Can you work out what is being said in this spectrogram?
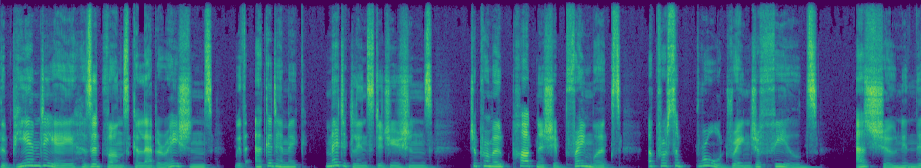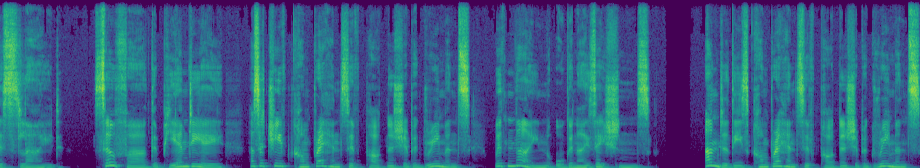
The PMDA has advanced collaborations with academic, medical institutions to promote partnership frameworks across a broad range of fields, as shown in this slide. So far, the PMDA has achieved comprehensive partnership agreements with nine organisations. Under these comprehensive partnership agreements,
